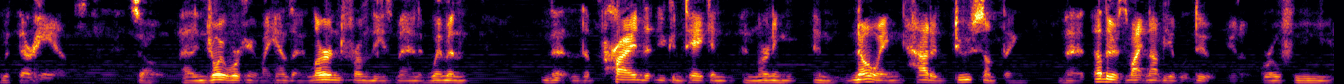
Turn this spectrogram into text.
with their hands. So I enjoy working with my hands. I learned from these men and women the, the pride that you can take in, in learning and knowing how to do something that others might not be able to do. You know, grow food,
